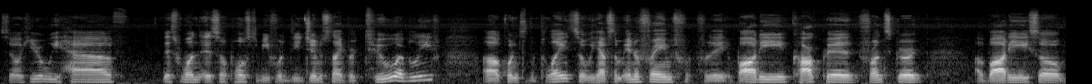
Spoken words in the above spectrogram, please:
So here we have this one is supposed to be for the GM Sniper 2, I believe, uh, according to the plate. So we have some inner frames for, for, the body, cockpit, front skirt, a body, so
